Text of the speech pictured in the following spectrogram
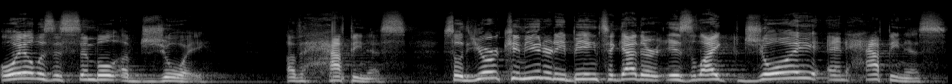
Oil was a symbol of joy, of happiness, so, your community being together is like joy and happiness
